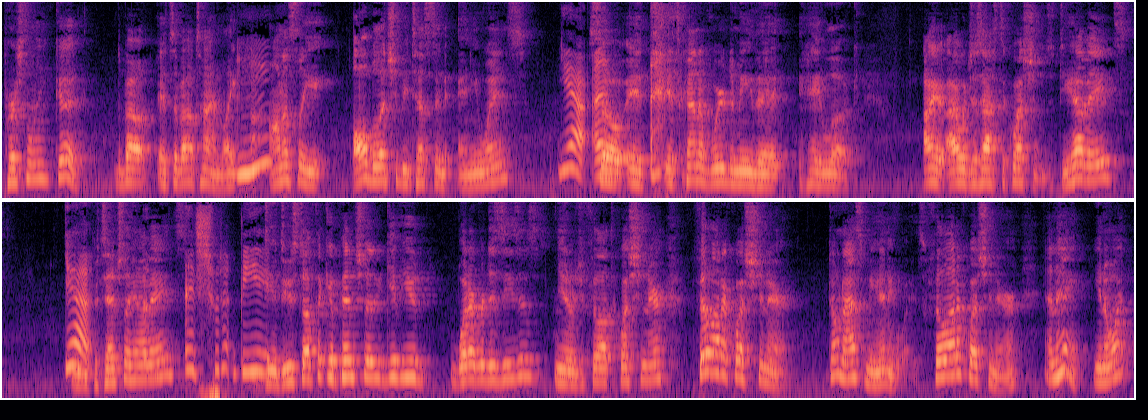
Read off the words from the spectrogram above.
Personally, good. About it's about time. Like Mm-hmm. honestly, all blood should be tested anyways. Yeah, So it it's kind of weird to me that hey, look, I I would just ask the questions. Do you have AIDS? Do yeah, you potentially have AIDS? it shouldn't be. Do you do stuff that could potentially give you whatever diseases? You know, did you fill out the questionnaire? Fill out a questionnaire. Don't ask me anyways. Fill out a questionnaire, and hey, you know what?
